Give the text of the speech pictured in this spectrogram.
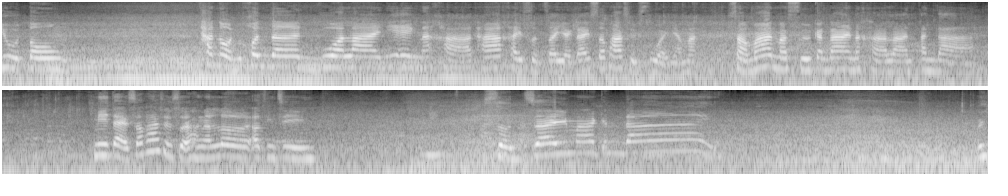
อยู่ตรง ถนนคนเดินบัวลายนี่เองนะคะ ถ้าใครสนใจอยากได้เสื้อผ้าสวยๆเนี่ยมาสามารถมาซื้อกันได้นะคะ ร้านอันดา มีแต่เสื้อผ้าสวยๆทั้งนั้นเลย เอาจริงๆ สนใจมากันได้เฮ้ย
